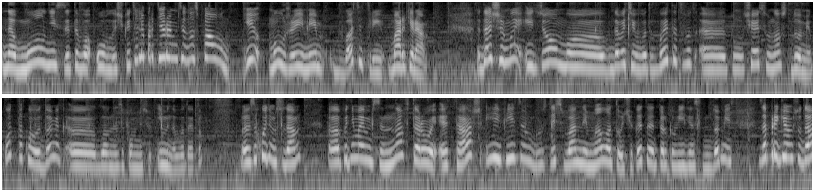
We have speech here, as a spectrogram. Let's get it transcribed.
на молнии с этого облачка телепортируемся на спаун. И мы уже имеем 23 маркера. Дальше мы идем, э, давайте вот в этот вот, э, получается у нас домик. Вот такой вот домик, э, главное запомнить именно вот этот. Заходим сюда, поднимаемся на второй этаж и видим вот здесь ванный молоточек. Это только в единственном доме есть. Запрыгиваем сюда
